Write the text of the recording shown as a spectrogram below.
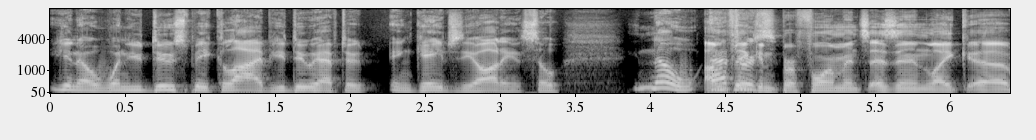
you know when you do speak live, you do have to engage the audience. So no, I'm thinking performance as in like uh,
